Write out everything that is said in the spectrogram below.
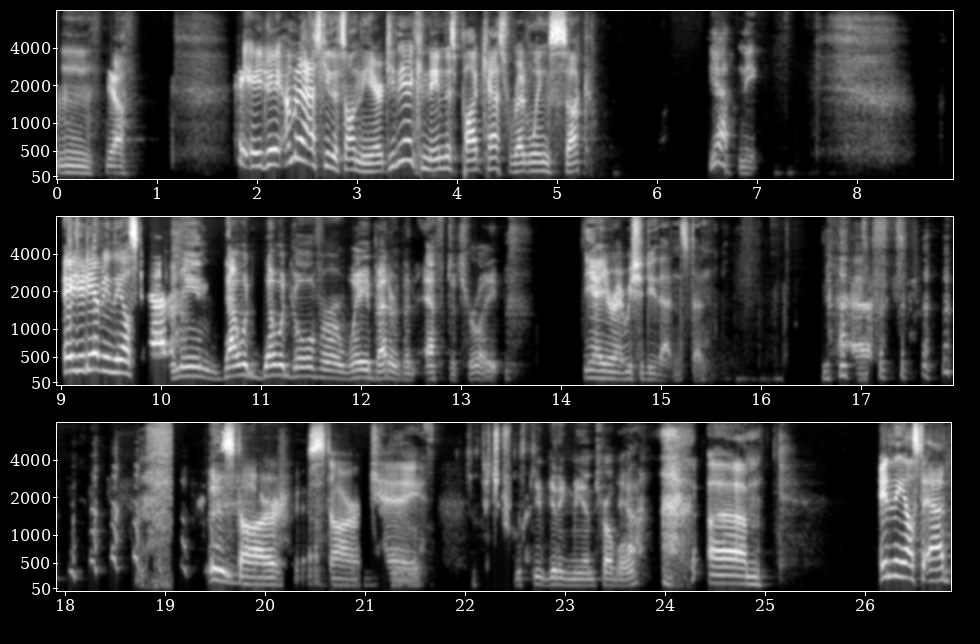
mm, yeah. Hey AJ, I'm gonna ask you this on the air. Do you think I can name this podcast "Red Wings Suck"? Yeah, Neat. AJ, do you have anything else to add? I mean that would that would go over way better than F Detroit. Yeah, you're right. We should do that instead. F star star K. Just keep getting me in trouble. Yeah. Um, anything else to add?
